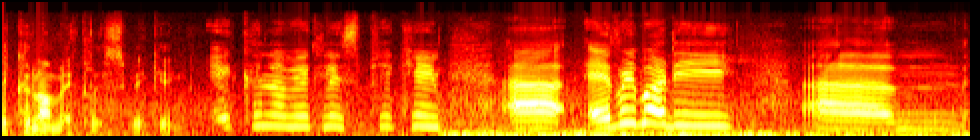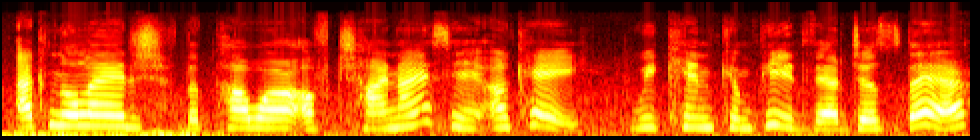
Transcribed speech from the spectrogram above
Economically speaking. Economically speaking, uh, everybody um, acknowledge the power of China, saying, okay, we can compete, they're just there.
